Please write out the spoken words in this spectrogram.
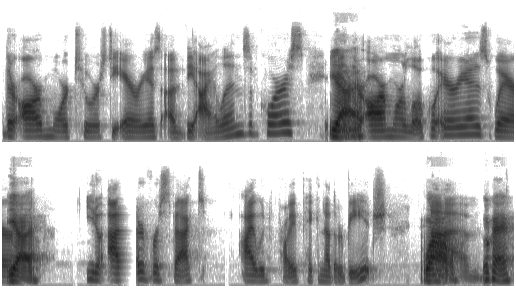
there are more touristy areas of the islands, of course. And Yeah. there are more local areas where, Yeah. you know, out of respect, I would probably pick another beach. Wow. Um, okay.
